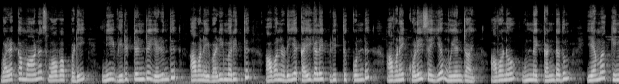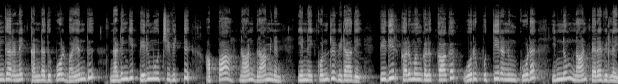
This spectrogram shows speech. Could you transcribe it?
வழக்கமான சுவாவப்படி நீ விருட்டென்று எழுந்து அவனை வழிமறித்து அவனுடைய கைகளைப் பிடித்து கொண்டு அவனை கொலை செய்ய முயன்றாய். அவனோ உன்னைக் கண்டதும் யமகிங்கரனைக் கண்டதுபோல் பயந்து நடுங்கி பெருமூச்சு விட்டு அப்பா நான் பிராமணன் என்னை கொன்று விடாதே பிதிர் கருமங்களுக்காக ஒரு புத்திரனுங்கூட இன்னும் நான் பெறவில்லை.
